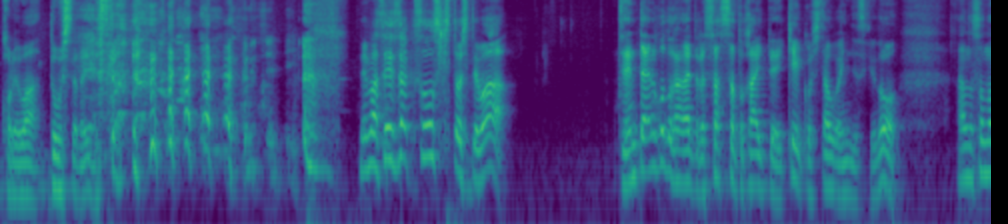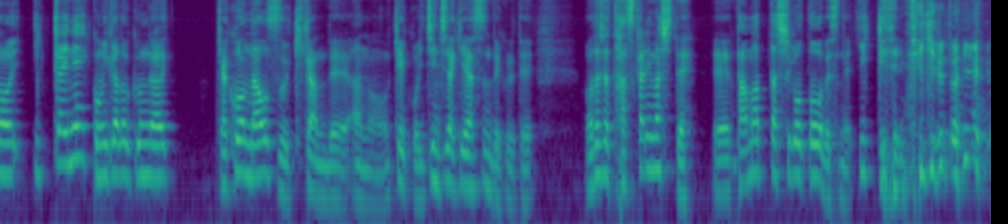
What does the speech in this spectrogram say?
これはどうしたらいいですか？で、まあ制作総指揮としては、全体のこと考えたらさっさと書いて稽古した方がいいんですけど、あの、その、一回ね、コミカドくんが脚本直す期間で、あの、稽古一日だけ休んでくれて、私は助かりまして、えー溜まった仕事をですね、一気にできるという。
